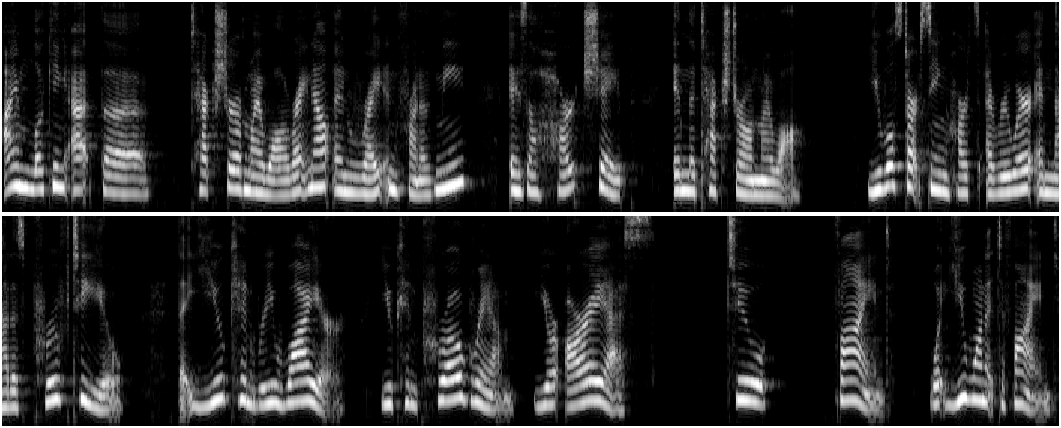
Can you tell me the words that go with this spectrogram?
I'm looking at the texture of my wall right now, and right in front of me is a heart shape in the texture on my wall. You will start seeing hearts everywhere, and that is proof to you that you can rewire, you can program your RAS to find what you want it to find.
